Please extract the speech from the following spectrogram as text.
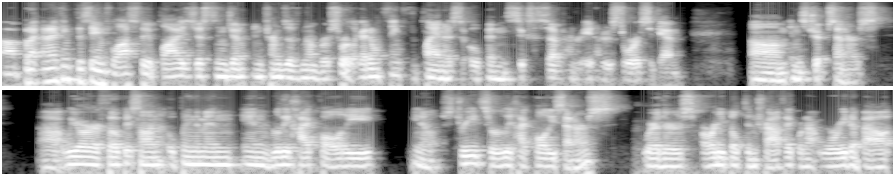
Uh, but I, and I think the same philosophy applies just in gen, in terms of number of stores. Like I don't think the plan is to open six, 700, 800 stores again um, in strip centers. Uh, we are focused on opening them in in really high quality, you know, streets or really high quality centers where there's already built-in traffic. We're not worried about,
